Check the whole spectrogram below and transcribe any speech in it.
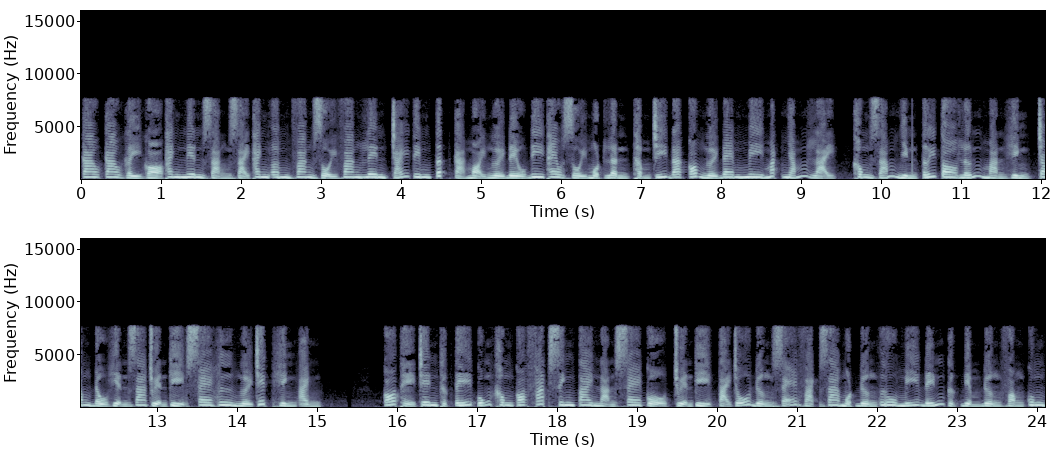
Cao cao gầy gò thanh niên giảng giải thanh âm vang rồi vang lên trái tim tất cả mọi người đều đi theo rồi một lần thậm chí đã có người đem mi mắt nhắm lại, không dám nhìn tới to lớn màn hình trong đầu hiện ra chuyện kỳ xe hư người chết hình ảnh. Có thể trên thực tế cũng không có phát sinh tai nạn xe cổ chuyện kỳ tại chỗ đường sẽ vạch ra một đường ưu mỹ đến cực điểm đường vòng cung,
